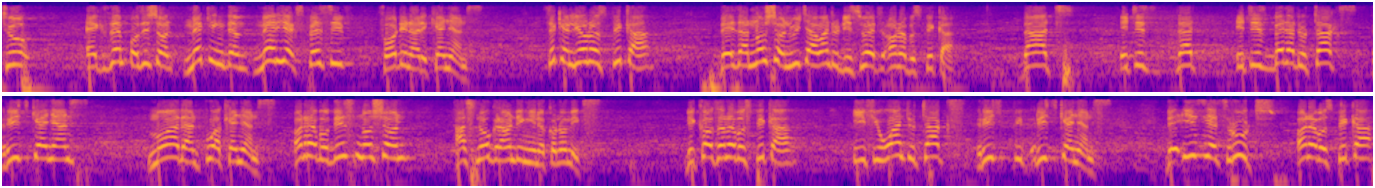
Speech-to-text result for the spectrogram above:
to exempt position, making them very expensive for ordinary Kenyans. Secondly, Honorable Speaker, there is a notion which I want to dissuade, Honorable Speaker, that it is, that it is better to tax rich Kenyans more than poor Kenyans. Honorable, this notion has no grounding in economics. Because, Honorable Speaker, if you want to tax rich, rich Kenyans, the easiest route, Honorable Speaker,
